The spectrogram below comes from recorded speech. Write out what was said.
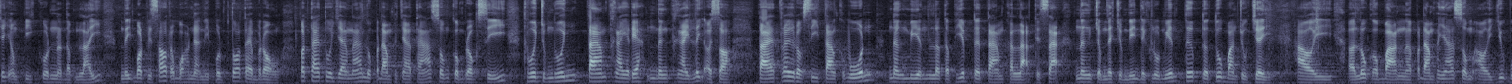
ចេញអំពីគុណតម្លៃនៃបទពិសោធន៍របស់អ្នកនិពន្ធផ្ទាល់តែម្ដងប៉ុន្តែទោះយ៉ាងណាលោកផ្ដាំបញ្ញាថាសូមគម្រោកស៊ីធ្វើជំនួញតាមថ្ងៃរះនិងថ្ងៃលិចឲ្យសោះតែត្រូវរកស៊ីតាមក្បួននិងមានលទ្ធភាពទៅតាមកលៈទេសៈនិងចំណេះជំនាញដែលខ្លួនមានទើបទទួលបានជោគជ័យហើយលោកក៏បានផ្ដាំផ្ញើសូមឲ្យយុវ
